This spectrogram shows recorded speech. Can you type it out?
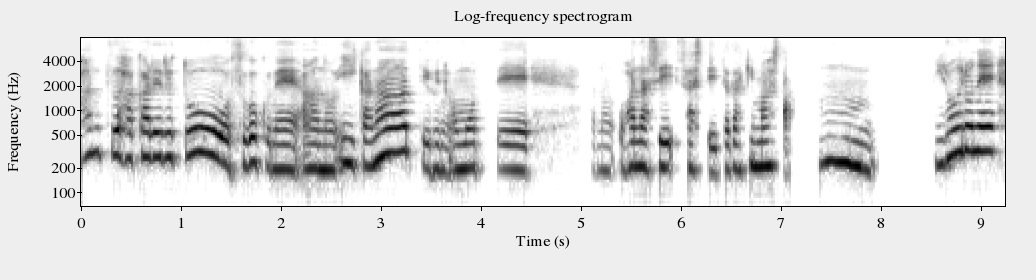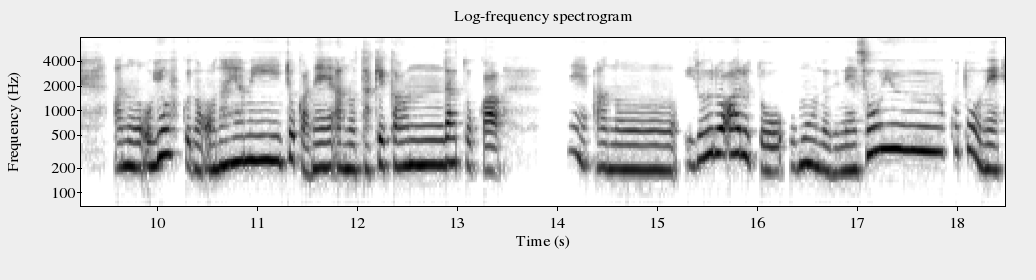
パンツ履かれると、すごくね、あの、いいかなっていうふうに思って、あの、お話しさせていただきました。うん。いろいろね、あの、お洋服のお悩みとかね、あの、丈感だとか、ね、あの、いろいろあると思うのでね、そういうことをね、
